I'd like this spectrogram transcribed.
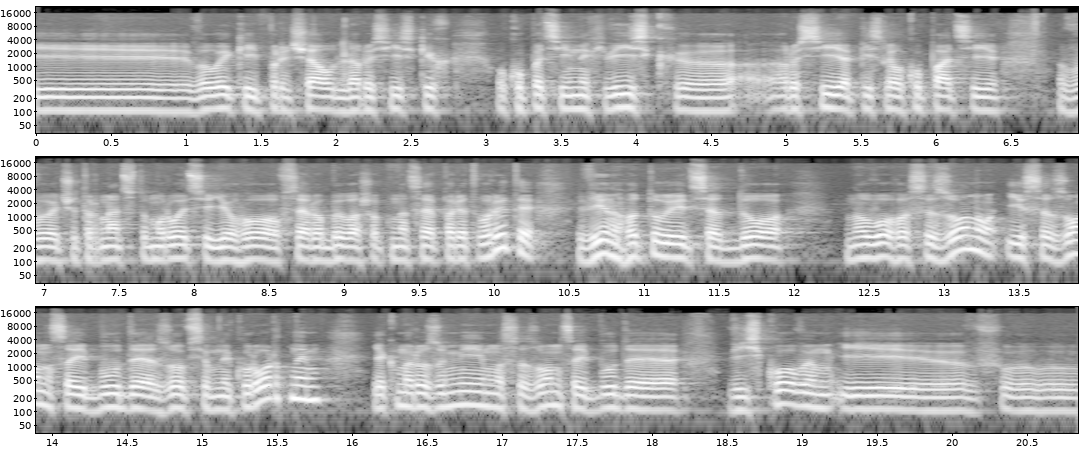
великий причал для російських окупаційних військ. Е, Росія після окупації в 2014 році його все робила, щоб на це перетворити. Він готується до нового сезону, і сезон цей буде зовсім не курортним. Як ми розуміємо, сезон цей буде військовим і е,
